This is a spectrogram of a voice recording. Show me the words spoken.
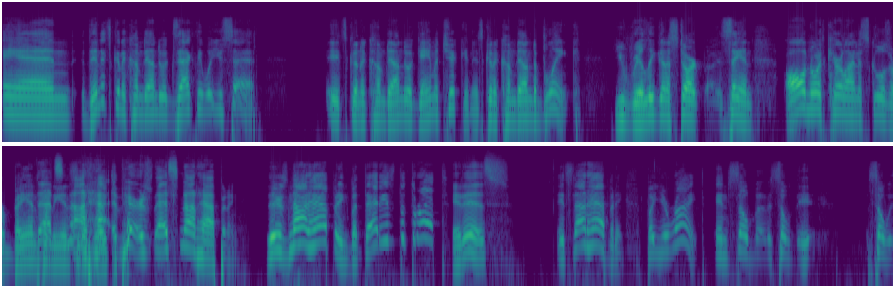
And then it's going to come down to exactly what you said. It's going to come down to a game of chicken. It's going to come down to blink. You really going to start saying all North Carolina schools are banned that's from the NCAA? Not ha- that's not happening. There's not happening, but that is the threat. It is. It's not happening, but you're right. And so, so, so,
